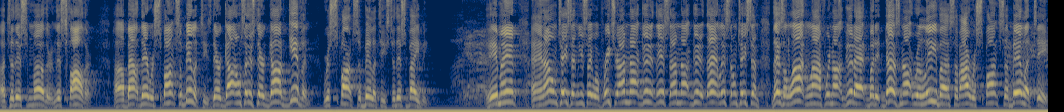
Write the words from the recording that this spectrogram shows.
uh, to this mother and this father uh, about their responsibilities. Their God, I to say this: their God-given responsibilities to this baby. Amen. And I want to tell you something. You say, well, preacher, I'm not good at this, I'm not good at that. Listen, I want to tell you something. There's a lot in life we're not good at, but it does not relieve us of our responsibility.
